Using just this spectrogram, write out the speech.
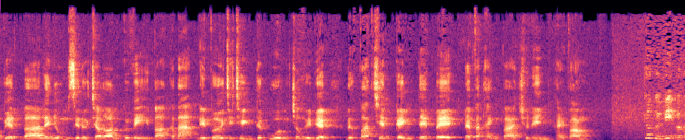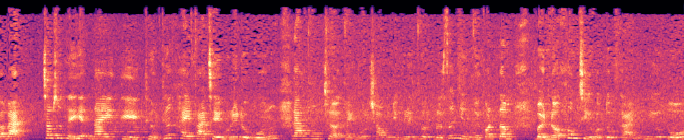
Hồng Việt và Lê Nhung xin được chào đón quý vị và các bạn đến với chương trình Thức uống cho người Việt được phát trên kênh TP Đài Phát thanh và Truyền hình Hải Phòng. Thưa quý vị và các bạn, trong xu thế hiện nay thì thưởng thức hay pha chế một ly đồ uống đang trở thành một trong những lĩnh vực được rất nhiều người quan tâm bởi nó không chỉ hội tụ cả những yếu tố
